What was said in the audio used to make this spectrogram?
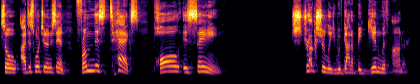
So I just want you to understand from this text, Paul is saying structurally, we've got to begin with honor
